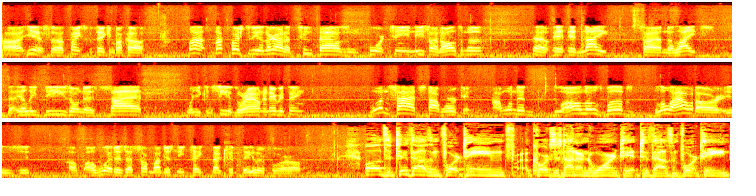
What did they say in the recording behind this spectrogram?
Uh, yes, uh, thanks for taking my call. My my question is, I got a 2014 Nissan Altima. Uh, at, at night, time the lights, the LEDs on the side where you can see the ground and everything. One side stopped working. I wonder, do all those bulbs blow out, or is it, or, or what? Is that something I just need to take back to the dealer for? Well, it's a 2014. Of course, it's not under warranty at 2014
